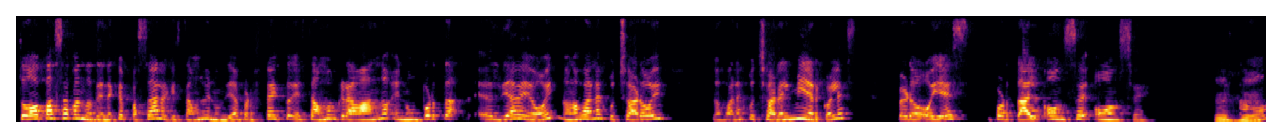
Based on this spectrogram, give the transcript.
Todo pasa cuando tiene que pasar. Aquí estamos en un día perfecto y estamos grabando en un portal el día de hoy. No nos van a escuchar hoy, nos van a escuchar el miércoles, pero hoy es portal 1111. Estamos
